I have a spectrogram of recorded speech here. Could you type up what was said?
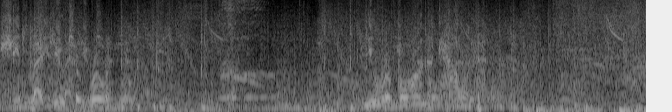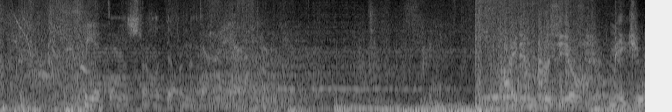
She led you to ruin. You were born a coward. Be a It's starting to look different now. Iden Versio made you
